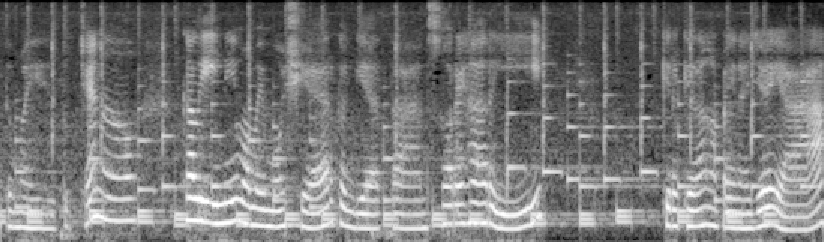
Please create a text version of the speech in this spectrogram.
back to my YouTube channel. Kali ini Mami mau share kegiatan sore hari. Kira-kira ngapain aja ya?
